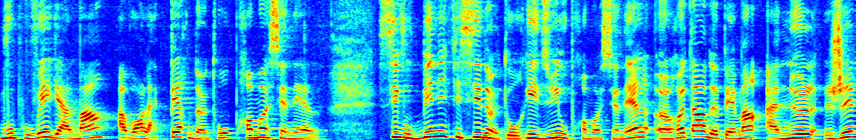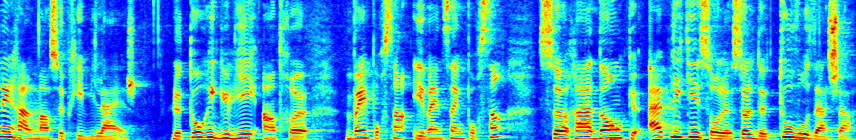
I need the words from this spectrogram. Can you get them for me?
Vous pouvez également avoir la perte d'un taux promotionnel. Si vous bénéficiez d'un taux réduit ou promotionnel, un retard de paiement annule généralement ce privilège. Le taux régulier entre 20% et 25% sera donc appliqué sur le solde de tous vos achats.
